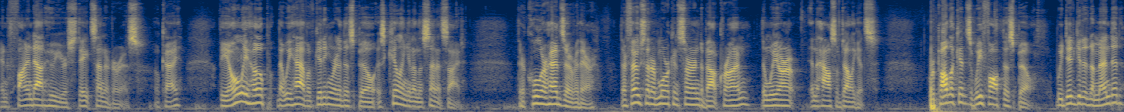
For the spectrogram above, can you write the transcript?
and find out who your state senator is, okay? The only hope that we have of getting rid of this bill is killing it on the Senate side. They're cooler heads over there. They're folks that are more concerned about crime than we are in the House of Delegates. Republicans, we fought this bill. We did get it amended,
